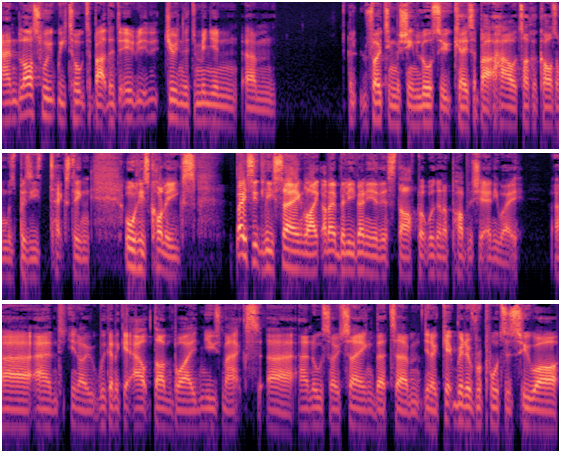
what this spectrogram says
And last week we talked about the during the Dominion um, voting machine lawsuit case about how Tucker Carlson was busy texting all his colleagues basically saying like, I don't believe any of this stuff, but we're going to publish it anyway. Uh, and you know we're going to get outdone by Newsmax, uh, and also saying that um, you know get rid of reporters who are.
